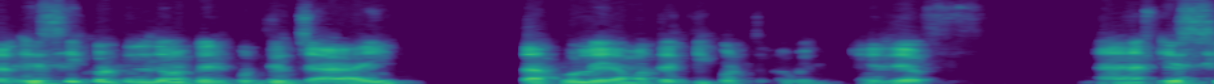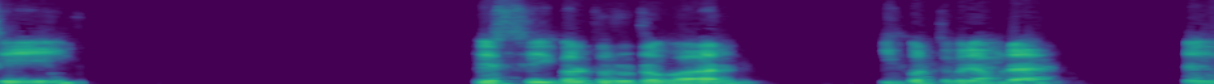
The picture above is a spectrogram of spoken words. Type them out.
তাহলে এসি ইকুয়াল টু যদি আমরা বের করতে যাই, তাহলে আমাদের কি করতে হবে? এই যে AC AC equal to root over কি করতে পারি আমরা এই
